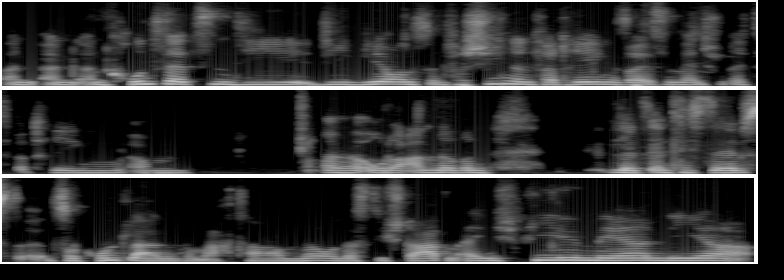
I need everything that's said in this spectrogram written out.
an, an, an Grundsätzen, die, die wir uns in verschiedenen Verträgen, sei es in Menschenrechtsverträgen ähm, äh, oder anderen, letztendlich selbst äh, zur Grundlage gemacht haben. Ne? Und dass die Staaten eigentlich viel mehr näher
